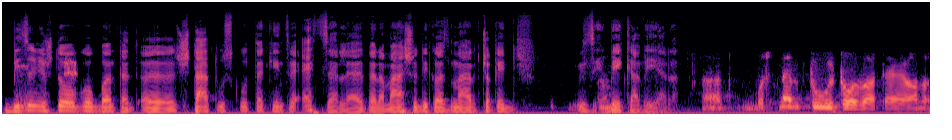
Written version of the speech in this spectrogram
bizonyos dolgokban, tehát uh, státuszkót tekintve egyszer lehet, mert a második az már csak egy izé, BKV járat. Hát most nem túltolva te a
